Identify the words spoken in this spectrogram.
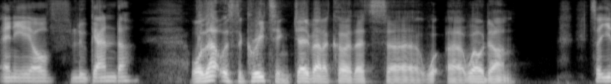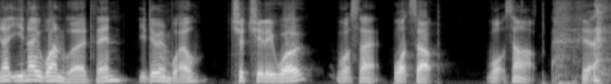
any of Luganda? Well, that was the greeting. Jebale ko, that's uh, w- uh, well done. So you know you know one word. Then you're doing well. Chichili wo, What's that? what's up? What's up? Yeah.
